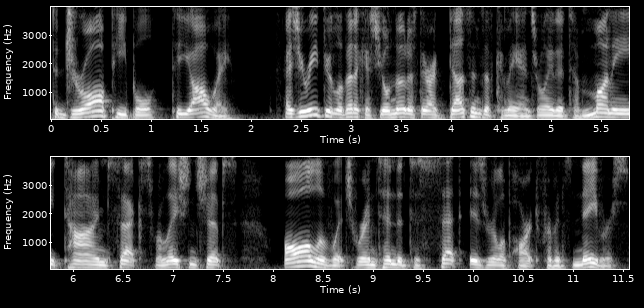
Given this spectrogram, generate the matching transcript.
to draw people to Yahweh. As you read through Leviticus, you'll notice there are dozens of commands related to money, time, sex, relationships, all of which were intended to set Israel apart from its neighbors.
